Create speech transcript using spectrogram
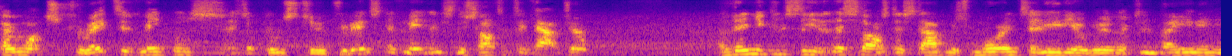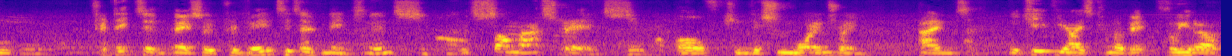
how much corrective maintenance as opposed to preventative maintenance they started to capture. And then you can see that this starts to establish more into an area where they're combining predictive, uh, preventative maintenance with some aspects of condition monitoring. And the KPIs come a bit clearer.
